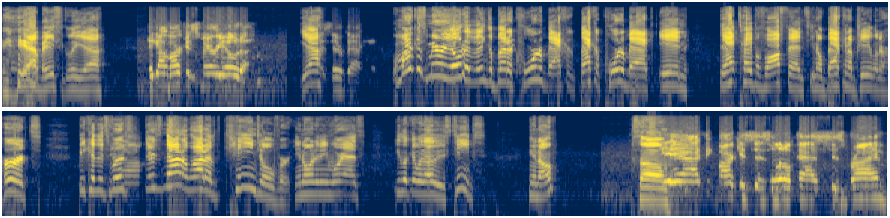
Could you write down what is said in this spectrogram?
yeah, basically, yeah, They got Marcus Mariota yeah. as their backup. Well, Marcus Mariota, I think a better quarterback, or backup quarterback in that type of offense. You know, backing up Jalen Hurts because it's Yeah. there's not a lot of changeover. You know what I mean? Whereas you look at with other these teams, you know. So Yeah, I think Marcus is a little past his prime.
